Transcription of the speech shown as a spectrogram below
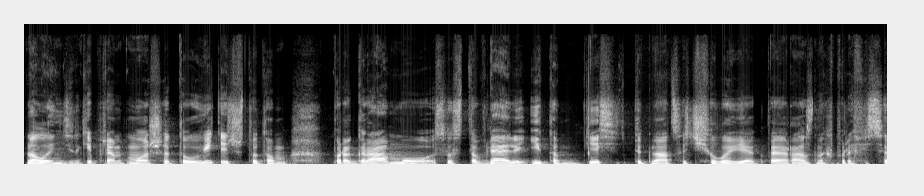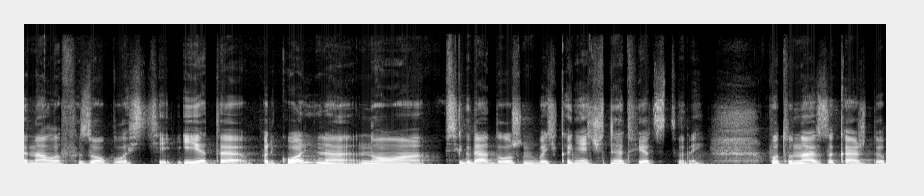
на лендинге прям можешь это увидеть, что там программу составляли и там 10-15 человек, да, разных профессионалов из области. И это прикольно, но всегда должен быть конечный ответственный. Вот у нас за каждую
